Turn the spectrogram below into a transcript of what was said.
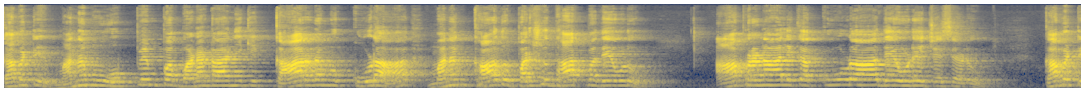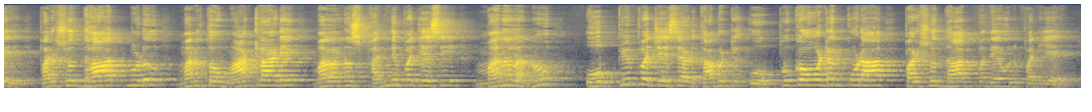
కాబట్టి మనము ఒప్పింపబడటానికి కారణము కూడా మనం కాదు పరిశుద్ధాత్మ దేవుడు. ఆ ప్రణాళిక కూడా దేవుడే చేశాడు. కాబట్టి పరిశుద్ధాత్ముడు మనతో మాట్లాడి మనలను స్పందింపజేసి మనలను ఒప్పింపజేశాడు. కాబట్టి ఒప్పుకోవటం కూడా పరిశుద్ధాత్మ దేవుని పనియే.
